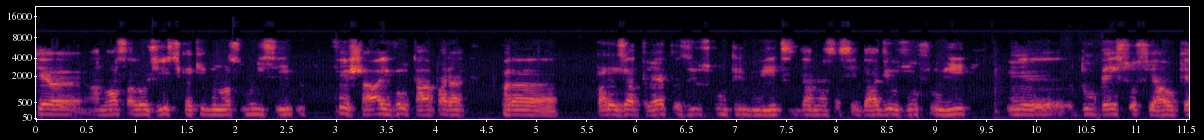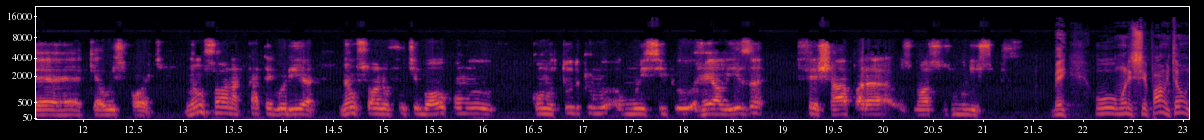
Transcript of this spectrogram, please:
que é a nossa logística aqui do nosso município, fechar e voltar para, para, para os atletas e os contribuintes da nossa cidade usufruir eh, do bem social que é, que é o esporte. Não só na categoria, não só no futebol, como, como tudo que o município realiza fechar para os nossos municípios. Bem, o municipal, então,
